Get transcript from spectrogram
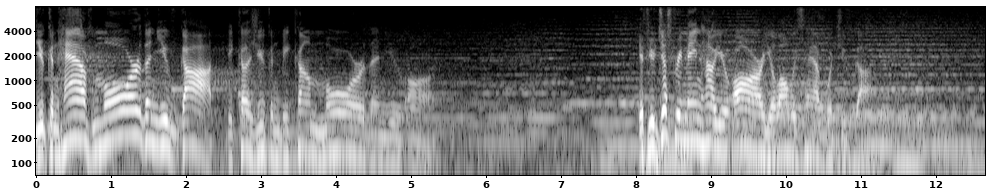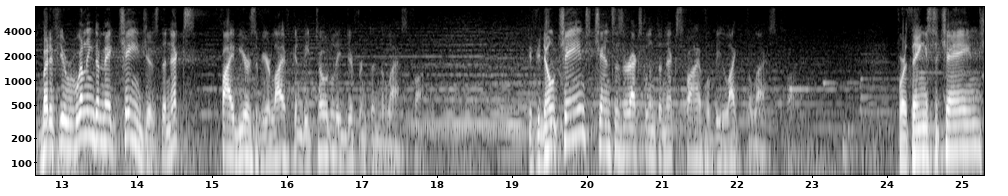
You can have more than you've got because you can become more than you are. If you just remain how you are, you'll always have what you've got. But if you're willing to make changes, the next five years of your life can be totally different than the last five. If you don't change, chances are excellent the next five will be like the last five. For things to change,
